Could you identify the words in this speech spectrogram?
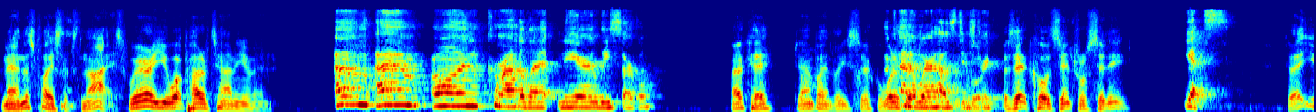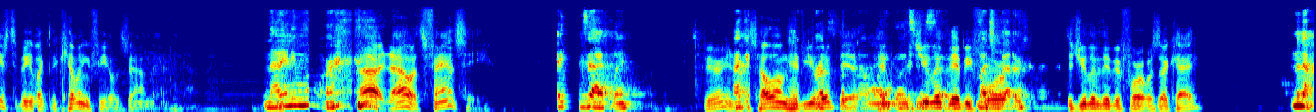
Man, this place looks nice. Where are you? What part of town are you in? Um, I'm on Carondelet near Lee Circle. Okay, down by Lee Circle. What What is kind that of warehouse called? district? Is that called Central City? Yes. So that used to be like the killing fields down there. Not anymore. No, no, it's fancy. exactly. Very nice. How long have you lived there? Have- did you live so there before? It was, better. did you live there before it was okay? No,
